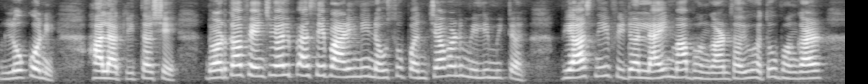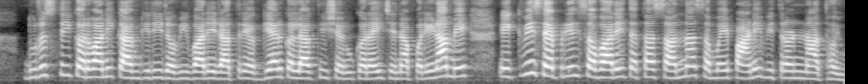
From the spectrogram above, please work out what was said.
લોકોને હાલાકી થશે. દોડકા ફેન્ચવેલ પાસે પાણીની નવસો પંચાવન મિલીમીટર વ્યાસની ફીડર લાઇનમાં ભંગાણ થયું હતું. ભંગાણ દુરસ્તી કરવાની કામગીરી રવિવારે રાત્રે અગિયાર કલાકથી શરૂ કરાઈ, જેના પરિણામે એકવીસ એપ્રિલ સવારે તથા સાંજના સમયે પાણી વિતરણ ના થયું.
